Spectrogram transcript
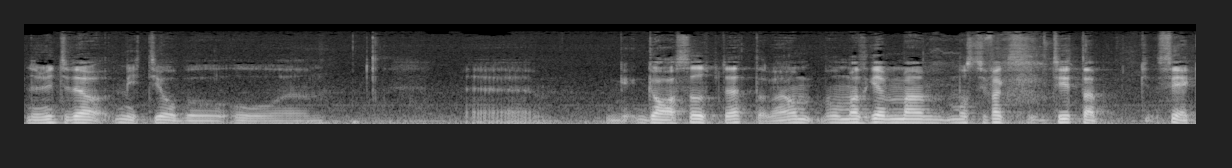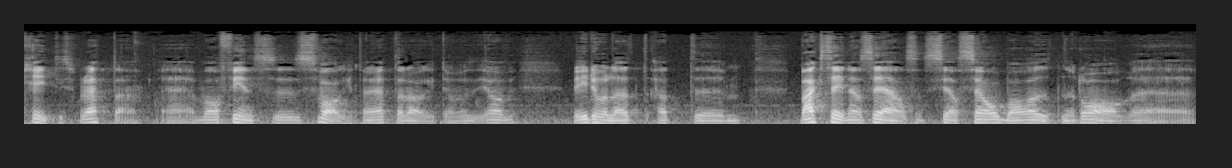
Nu är det inte mitt jobb att eh, gasa upp detta. Om, om man, ska, man måste ju faktiskt titta, se kritiskt på detta. Var finns svagheten i detta laget? Jag, jag vidhåller att, att backsidan ser, ser sårbar ut. Nu drar eh,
